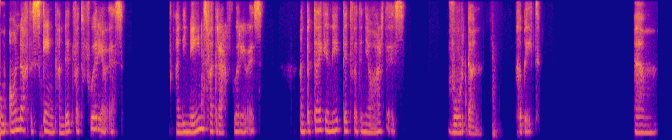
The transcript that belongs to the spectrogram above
om aandag te skenk aan dit wat voor jou is. Aan die mens wat reg voor jou is. En partykeer net dit wat in jou hart is word dan gebed. Um,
